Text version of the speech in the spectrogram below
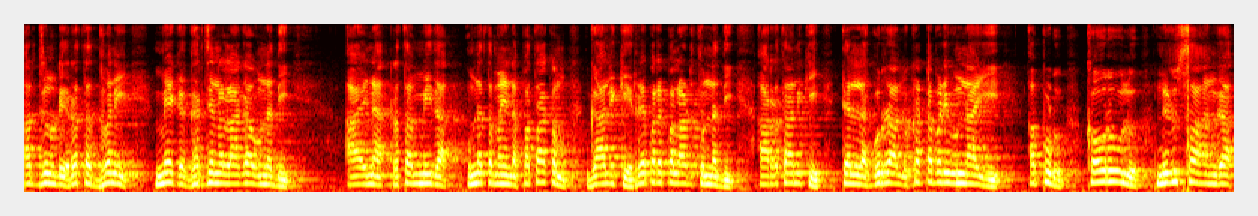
అర్జునుడి రథధ్వని మేఘ గర్జనలాగా ఉన్నది. ఆయన రథం మీద ఉన్నతమైన పతాకం గాలికి రెపరెపలాడుతున్నది. ఆ రథానికి తెల్ల గుర్రాలు కట్టబడి ఉన్నాయి. అప్పుడు కౌరవులు నిరుత్సాహంగా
